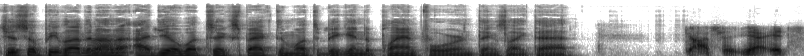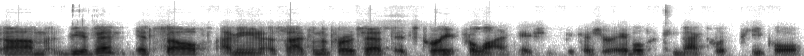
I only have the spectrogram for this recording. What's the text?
just so people have an do have un- idea what to expect and what to begin to plan for and things like that. Gotcha. Yeah, it's um, the event itself. I mean, aside from the protest, it's great for Lyme patients because you're able to connect with people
